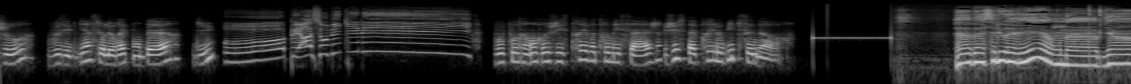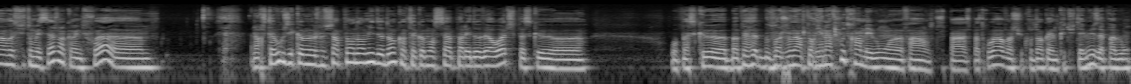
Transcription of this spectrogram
Bonjour, vous êtes bien sur le répondeur du... Opération Bikini Vous pourrez enregistrer votre message juste après le bip sonore. Euh, bah salut Réré, on a bien reçu ton message encore une fois. Euh, Alors je t'avoue que j'ai comme je me suis un peu endormi dedans quand t'as commencé à parler d'Overwatch parce que euh, bon parce que bah per- bon, j'en ai un peu rien à foutre hein, mais bon euh, enfin c'est pas c'est pas trop grave, hein, je suis content quand même que tu t'amuses. Après bon,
